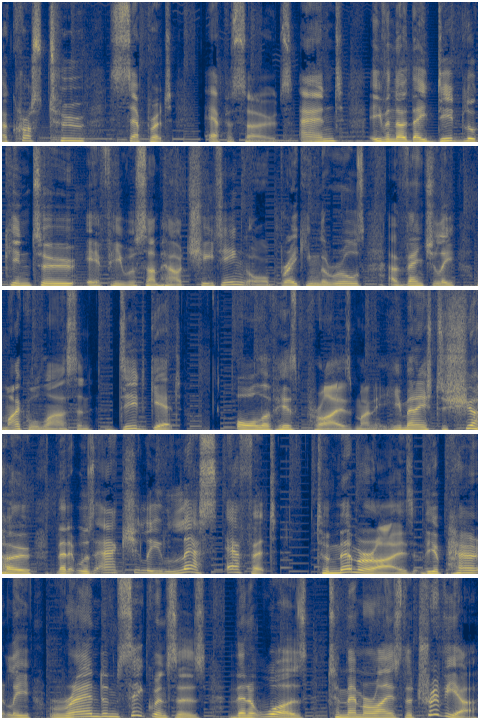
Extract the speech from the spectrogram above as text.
across two separate episodes. And even though they did look into if he was somehow cheating or breaking the rules, eventually Michael Larson did get all of his prize money. He managed to show that it was actually less effort to memorize the apparently random sequences than it was to memorize the trivia,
